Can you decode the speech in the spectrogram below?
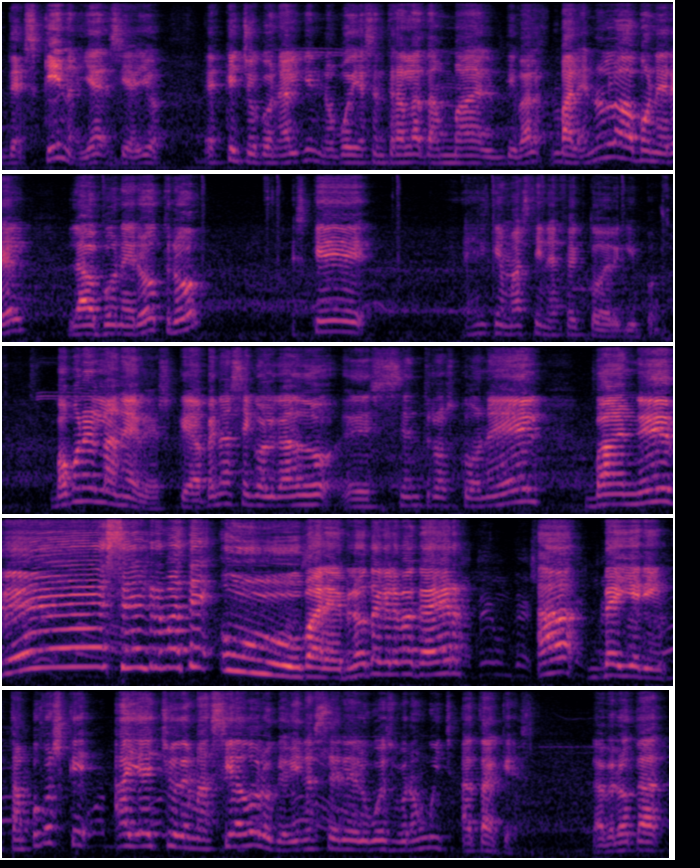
de, esquina, ya decía yo. Es que hecho con alguien, no podías entrarla tan mal Dybala. Vale, no la va a poner él, la va a poner otro. Es que es el que más tiene efecto del equipo. Va a poner la Neves, que apenas he colgado eh, centros con él. Va Neves, el remate. Uh, vale, pelota que le va a caer a Bellerín. Tampoco es que haya hecho demasiado lo que viene a ser el West Bromwich ataques. La pelota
